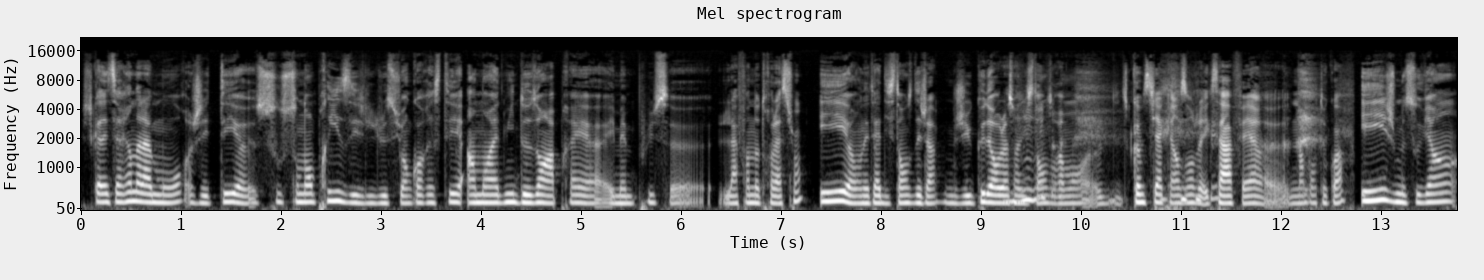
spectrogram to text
je connaissais rien à l'amour, j'étais euh, sous son emprise et je suis encore restée un an et demi, deux ans après, euh, et même plus euh, la fin de notre relation. Et euh, on était à distance déjà. J'ai eu que des relations à distance, vraiment, euh, comme si à 15 ans j'avais que ça à faire, euh, n'importe quoi. Et je me souviens,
